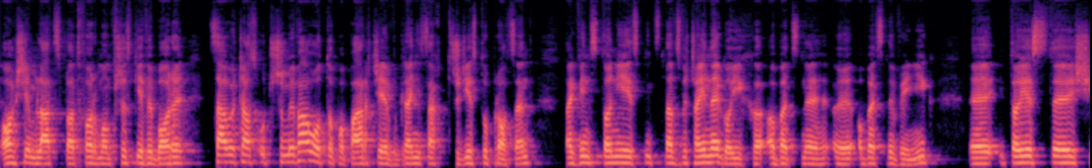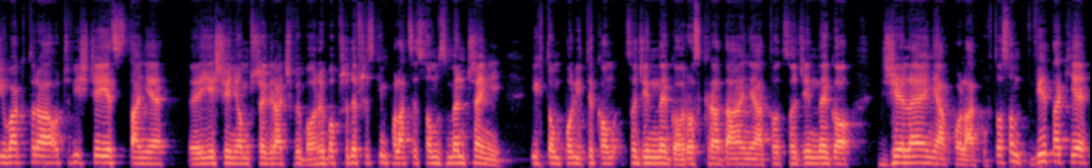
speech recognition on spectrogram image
8 e, lat z Platformą wszystkie wybory, cały czas utrzymywało to poparcie w granicach 30%. Tak więc to nie jest nic nadzwyczajnego, ich obecny, e, obecny wynik. E, I to jest e, siła, która oczywiście jest w stanie jesienią przegrać wybory, bo przede wszystkim Polacy są zmęczeni ich tą polityką codziennego rozkradania, to codziennego dzielenia Polaków. To są dwie takie,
